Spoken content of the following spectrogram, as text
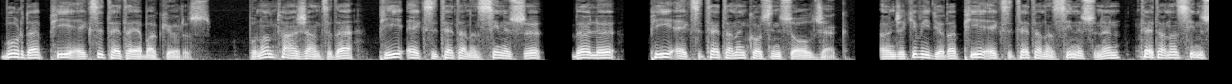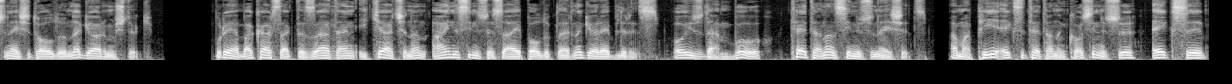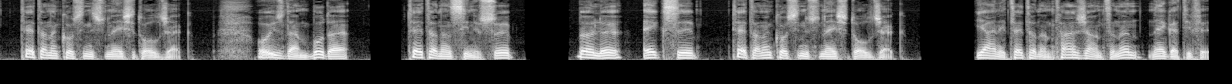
Burada pi eksi teta'ya bakıyoruz. Bunun tanjantı da pi eksi teta'nın sinüsü bölü pi eksi teta'nın kosinüsü olacak. Önceki videoda pi eksi teta'nın sinüsünün teta'nın sinüsüne eşit olduğunu da görmüştük. Buraya bakarsak da zaten iki açının aynı sinüse sahip olduklarını görebiliriz. O yüzden bu, teta'nın sinüsüne eşit. Ama pi eksi teta'nın kosinüsü, eksi teta'nın kosinüsüne eşit olacak. O yüzden bu da, teta'nın sinüsü, bölü, eksi, teta'nın kosinüsüne eşit olacak. Yani teta'nın tanjantının negatifi.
